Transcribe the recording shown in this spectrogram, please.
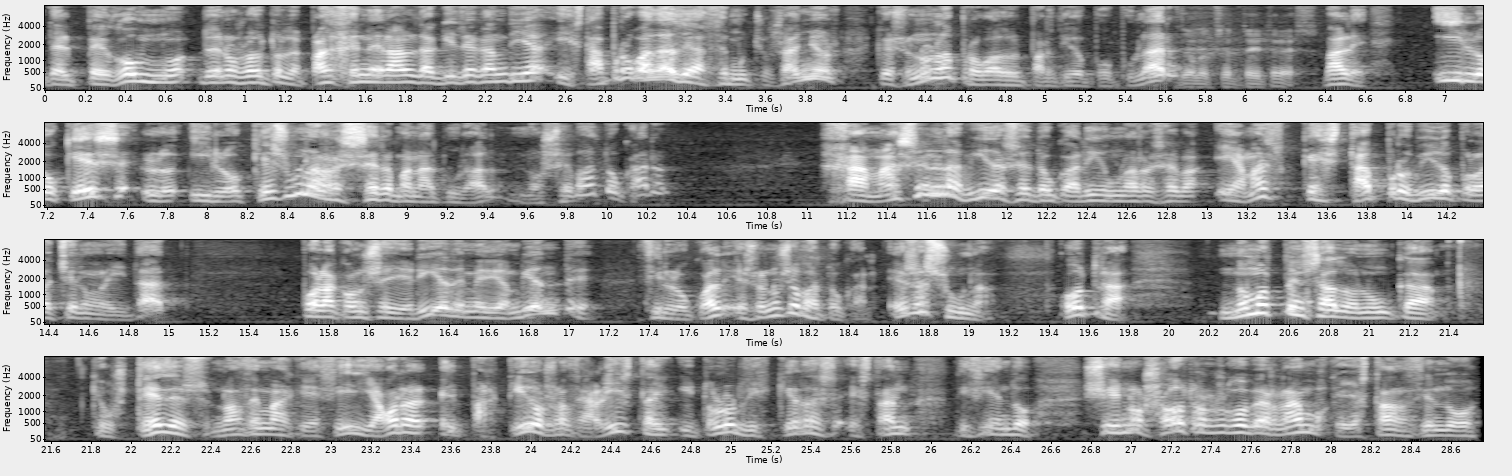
del pegón de nosotros, del plan general de aquí de Gandía, y está aprobada desde hace muchos años, que eso no lo ha aprobado el Partido Popular. Del 83. Vale, y lo que es, y lo que es una reserva natural no se va a tocar. Jamás en la vida se tocaría una reserva, y además que está prohibido por la Generalitat, por la Consellería de Medio Ambiente, decir, lo cual eso no se va a tocar. Esa es una. Otra, no hemos pensado nunca que ustedes no hacen más que decir, y ahora el Partido Socialista y, todos los de izquierdas están diciendo, si nosotros gobernamos, que ya están haciendo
